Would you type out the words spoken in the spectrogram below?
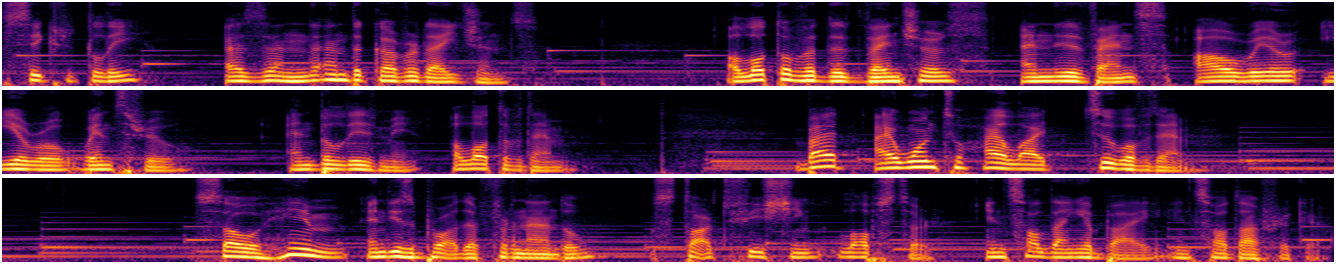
secretly as an undercover agent. A lot of the adventures and events our real hero went through, and believe me, a lot of them. But I want to highlight two of them. So, him and his brother Fernando start fishing lobster in Saldanha Bay in South Africa.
